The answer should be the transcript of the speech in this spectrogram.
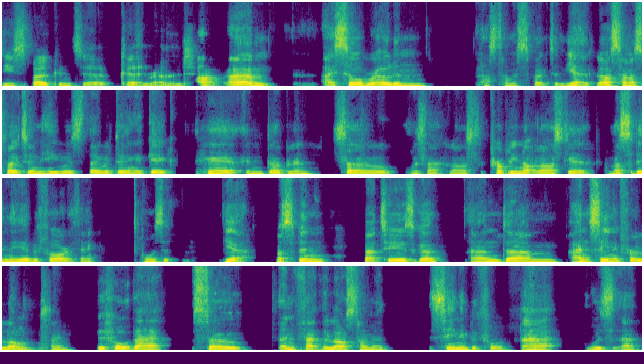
you spoken to Curt and Roland? Oh, um, I saw Roland last time I spoke to him. Yeah, last time I spoke to him, he was they were doing a gig here in Dublin. So was that last? Probably not last year. Must have been the year before, I think. Or was it? Yeah, must have been about two years ago. And um, I hadn't seen him for a long time before that. So, in fact, the last time I'd seen him before that was at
